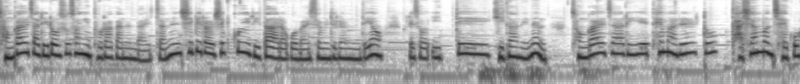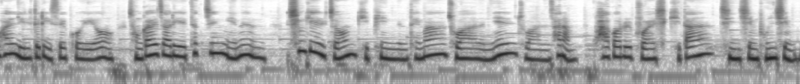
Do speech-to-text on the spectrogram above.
정갈 자리로 수성이 돌아가는 날짜는 11월 19일이다 라고 말씀을 드렸는데요. 그래서 이때 기간에는 정갈 자리의 테마를 또 다시 한번 재고할 일들이 있을 거예요. 정갈 자리의 특징에는 심기일전, 깊이 있는 테마, 좋아하는 일, 좋아하는 사람, 과거를 부활시키다, 진심, 본심,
